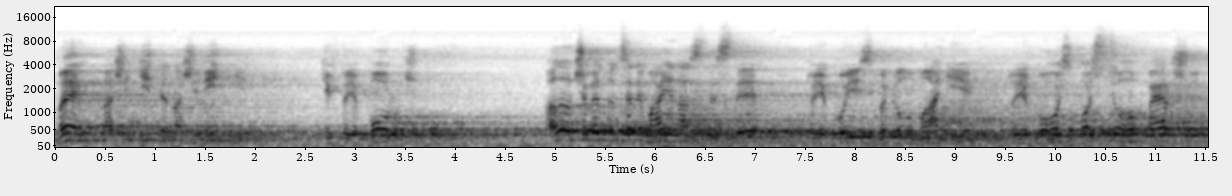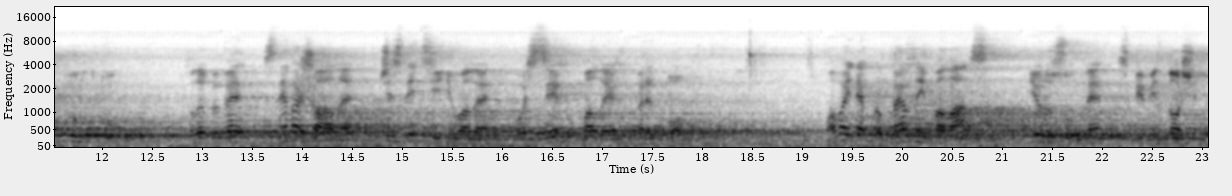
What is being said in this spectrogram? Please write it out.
Ми, наші діти, наші рідні, ті, хто є поруч. Але, очевидно, це не має нас нести до якоїсь мегаломанії, до якогось ось цього першого пункту, коли б ви зневажали чи знецінювали ось цих малих перед Богом. Мова йде про певний баланс і розумне співвідношення.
